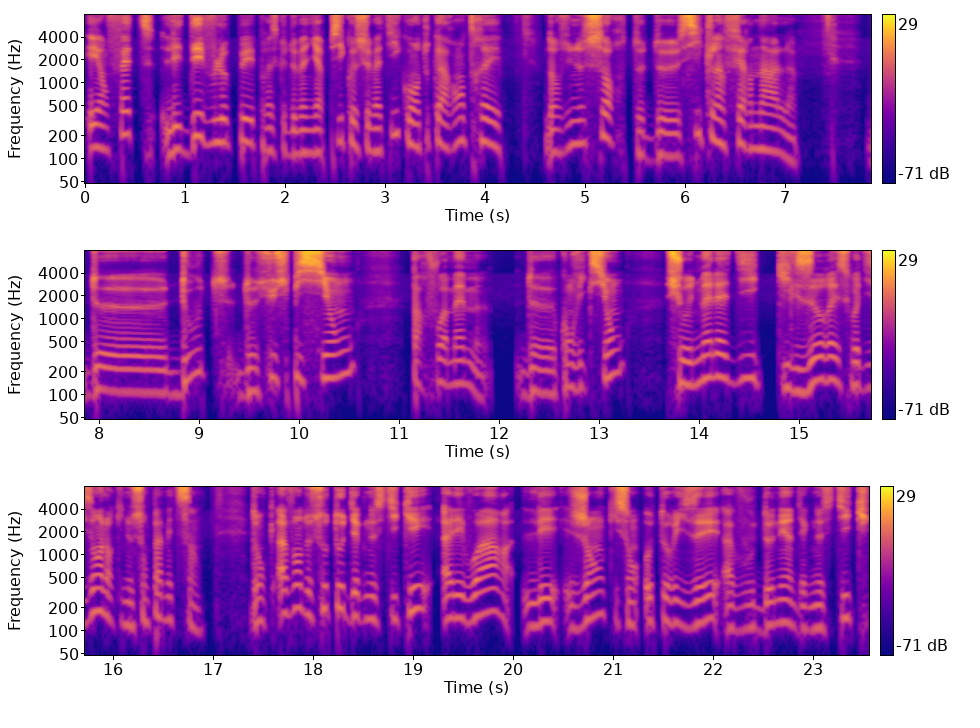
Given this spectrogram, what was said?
et en fait les développer presque de manière psychosomatique ou en tout cas rentrer dans une sorte de cycle infernal de doute, de suspicion, parfois même de conviction sur une maladie qu'ils auraient soi-disant alors qu'ils ne sont pas médecins. Donc avant de s'auto-diagnostiquer, allez voir les gens qui sont autorisés à vous donner un diagnostic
